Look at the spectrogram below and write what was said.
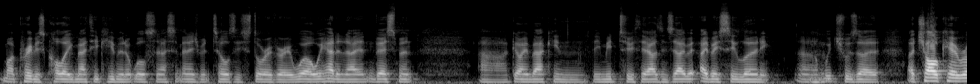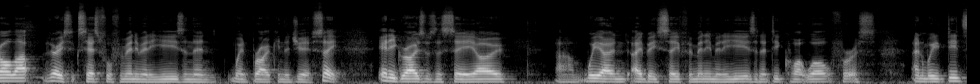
my previous colleague Matthew Kidman at Wilson Asset Management tells this story very well. We had an investment uh, going back in the mid 2000s, ABC Learning, uh, mm-hmm. which was a, a childcare roll up, very successful for many, many years, and then went broke in the GFC. Eddie Groves was the CEO. Um, we owned ABC for many, many years, and it did quite well for us. And we did.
